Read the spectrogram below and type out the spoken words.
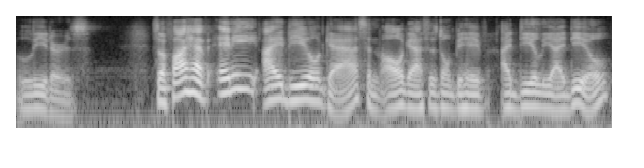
liters. So if I have any ideal gas, and all gases don't behave ideally ideal,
